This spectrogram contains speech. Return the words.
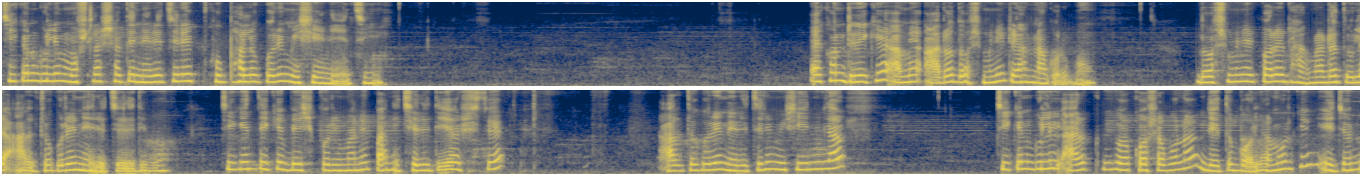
চিকেনগুলি মশলার সাথে নেড়েচেড়ে খুব ভালো করে মিশিয়ে নিয়েছি। এখন রেখে আমি আরও দশ মিনিট রান্না করব। দশ মিনিট পরে ঢাকনাটা তুলে আলটো করে নেড়ে চেড়ে দিব। চিকেন থেকে বেশ পরিমাণে পানি ছেড়ে দিয়ে আসছে। আলটো করে নেড়ে চেড়ে মিশিয়ে নিলাম। চিকেনগুলি আর কষাবো না, যেহেতু বলার মুরগি, এই জন্য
